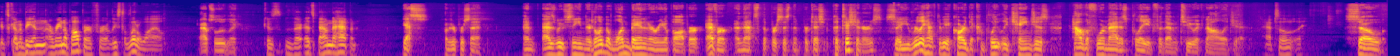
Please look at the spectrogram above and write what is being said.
it's gonna be an arena pauper for at least a little while Absolutely. because it's bound to happen. Yes, hundred percent. And as we've seen, there's only been one ban in Arena Pauper ever, and that's the persistent Petition- petitioners. So you really have to be a card that completely changes how the format is played for them to acknowledge it. Absolutely. So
